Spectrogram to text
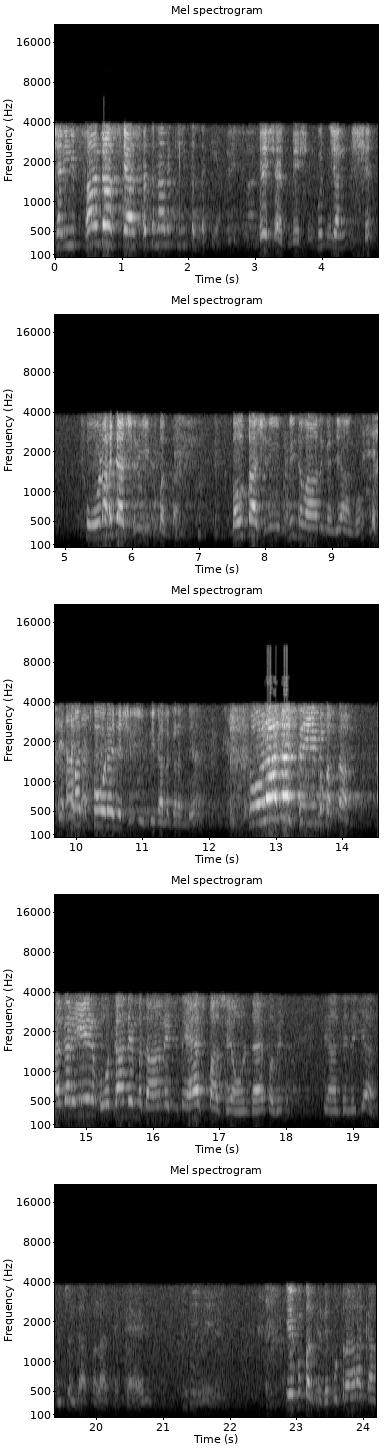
شریفاں دا سیاست نال کی تعلق بے شک بے شک۔ تھوڑا جا شریف بندہ بہتا شریف نہیں نواز گنجیا آنگو میں تھوڑے جے شریف دی گل کرن دیا۔ تھوڑا جا شریف بندہ اگر یہ ووٹاں دے میدان تے اس پاسے آن ڈے پوے تے آندے نے یار تو چنگا تے خیر۔ یہ کو بندے دے پترا والا کام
